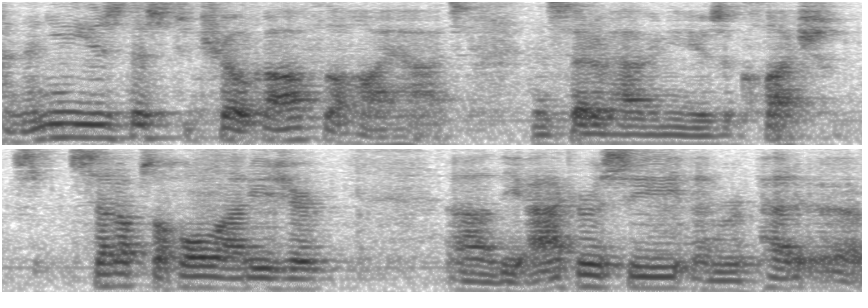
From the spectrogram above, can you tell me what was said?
and then you use this to choke off the hi-hats instead of having to use a clutch. Setup's a whole lot easier. Uh, the accuracy and uh,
